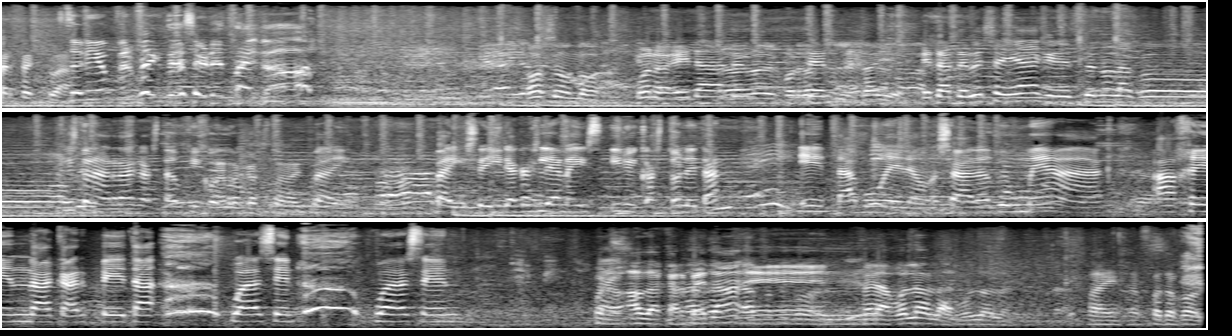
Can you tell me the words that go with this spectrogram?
perfektua. Zorion perfecto zuretzako! Oso ondo. Bueno, eta, No, tel- eta telesaiak ez zen nolako... Kriston arrakasta aukiko. Arrakasta baita. Bai, bai, ze irakaslea naiz hiru ikastoletan, eta bueno, osea, daude umeak, agenda, karpeta, guazen, guazen, Bueno, hau da, karpeta, en... Espera, vuelve a hablar, vuelve a hablar. Bai, fotokol.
